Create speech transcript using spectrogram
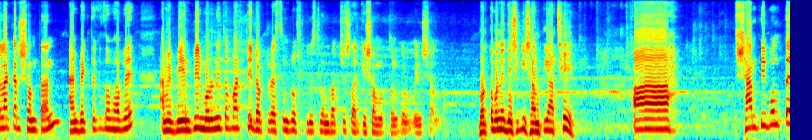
এলাকার সন্তান আমি ব্যক্তিগতভাবে আমি বিএনপির মনোনীত প্রার্থী doctor S M Rafiqul Islam Bachchu স্যারকে সমর্থন করব ইনশাল্লাহ। বর্তমানে দেশে কি শান্তি আছে? শান্তি বলতে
